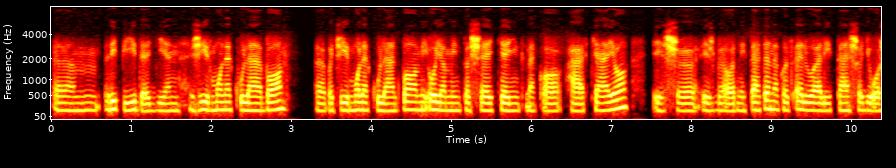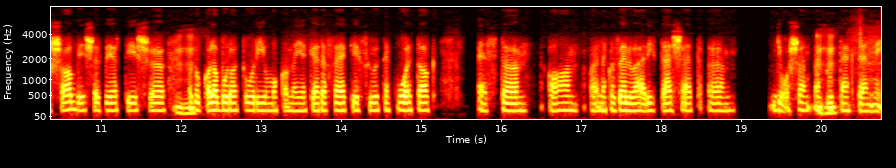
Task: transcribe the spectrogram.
um, lipid, egy ilyen zsírmolekulába, vagy zsírmolekulákba, ami olyan, mint a sejtjeinknek a hártyája, és, és beadni. Tehát ennek az előállítása gyorsabb, és ezért is uh-huh. azok a laboratóriumok, amelyek erre felkészültek voltak, ezt a, ennek az előállítását gyorsan meg uh-huh. tudták tenni.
